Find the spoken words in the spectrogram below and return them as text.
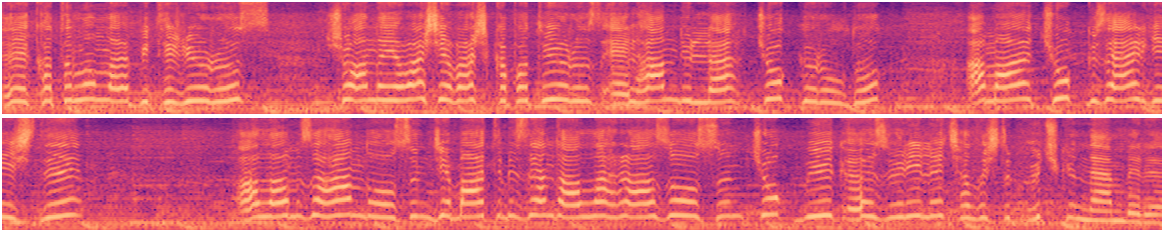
e, katılımla bitiriyoruz. Şu anda yavaş yavaş kapatıyoruz. Elhamdülillah çok yorulduk ama çok güzel geçti. Allah'ımıza hamdolsun, cemaatimizden de Allah razı olsun. Çok büyük özveriyle çalıştık üç günden beri.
